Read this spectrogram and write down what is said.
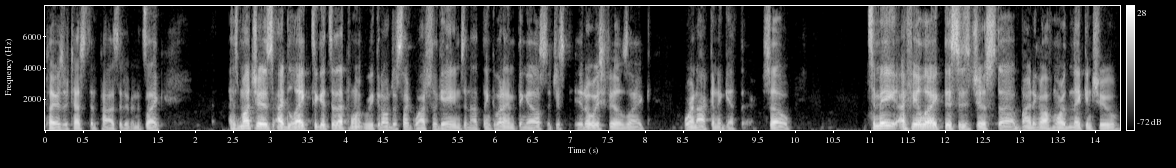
players are tested positive. And it's like, as much as I'd like to get to that point where we could all just like watch the games and not think about anything else, it just, it always feels like we're not going to get there. So, to me, I feel like this is just uh, biting off more than they can chew.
